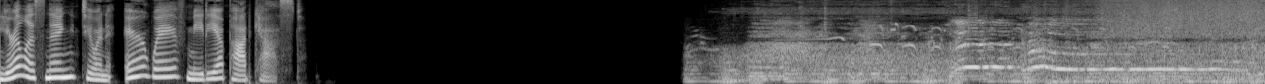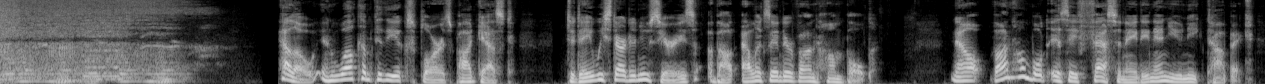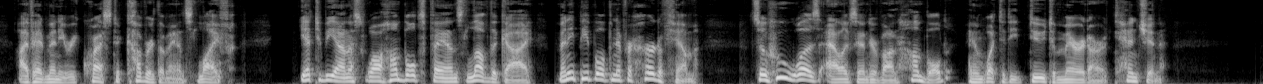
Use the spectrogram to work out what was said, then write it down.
You're listening to an Airwave Media Podcast. Hello, and welcome to the Explorers Podcast. Today we start a new series about Alexander von Humboldt. Now, von Humboldt is a fascinating and unique topic. I've had many requests to cover the man's life. Yet, to be honest, while Humboldt's fans love the guy, many people have never heard of him. So, who was Alexander von Humboldt, and what did he do to merit our attention?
